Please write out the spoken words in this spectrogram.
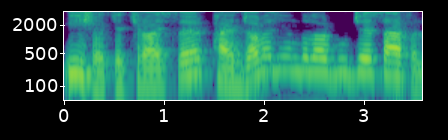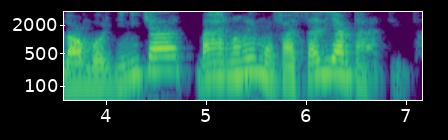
این شد که کرایسلر 50 میلیون دلار بودجه صرف لامبورگینی کرد برنامه مفصلی هم ترتیب داد.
